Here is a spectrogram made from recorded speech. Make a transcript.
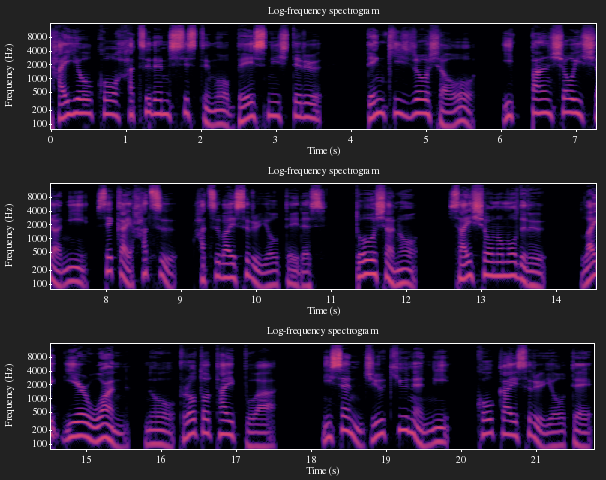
太陽光発電システムをベースにしている電気自動車を一般消費者に世界初発売する予定です。同社の最初のモデル Lightyear One のプロトタイプは2019年に公開する予定、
